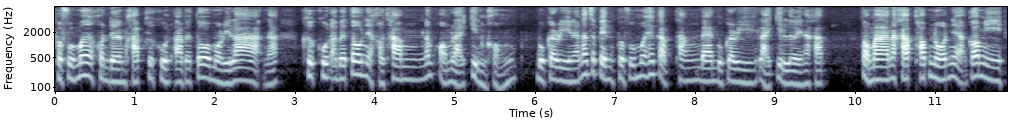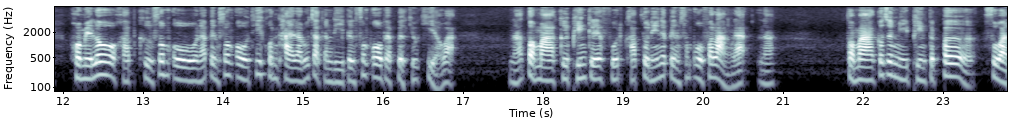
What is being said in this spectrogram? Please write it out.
perfumer คนเดิมครับ คือคุณอาเบโตโมริล่านะ คือคุณอาเบโตเนี่ยเขาทำน้ำหอมหลายกลิ่นของบูการีนะ น่าจะเป็น perfumer ให้กับทางแบรนด์บูการีหลายกลิ่นเลยนะครับ ต่อมานะครับท็อปโน้ตเนี่ยก็มี โฮเมโลครับคือส้มโอนะเป็นส้มโอที่คนไทยเรารู้จักกันดีเป็นส้มโอแบบเปลือกเขียวๆอะ่ะนะต่อมาคือพิงเกรฟฟูดครับตัวนี้เนี่ยเป็นส้มโอฝรั่งแล้วนะต่อมาก็จะมีพิงเปเปอร์ส่วน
